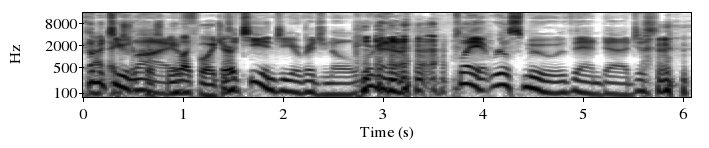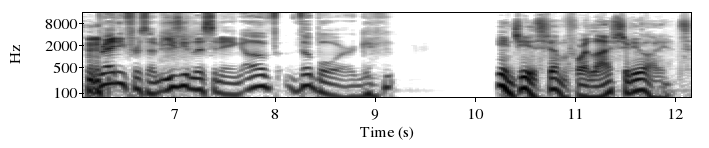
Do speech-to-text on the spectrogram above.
Coming to you live, crispy like Voyager. It's a TNG original. We're gonna play it real smooth and uh, just ready for some easy listening of the Borg. TNG is filmed before a live studio audience.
